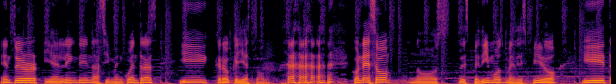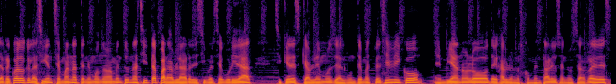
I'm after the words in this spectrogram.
en Twitter y en LinkedIn, así me encuentras y creo que ya es todo. Con eso nos despedimos, me despido. Y te recuerdo que la siguiente semana tenemos nuevamente una cita para hablar de ciberseguridad. Si quieres que hablemos de algún tema específico, envíanoslo, déjalo en los comentarios en nuestras redes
